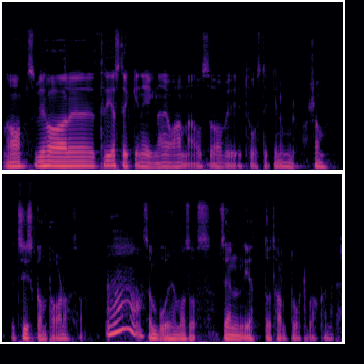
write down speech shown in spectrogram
ja, så vi har eh, tre stycken egna, jag och Hanna, och så har vi två stycken ungdomar som ett syskonpar då, som, Ah. som bor hemma hos oss. Sen ett och ett halvt år tillbaka ungefär.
